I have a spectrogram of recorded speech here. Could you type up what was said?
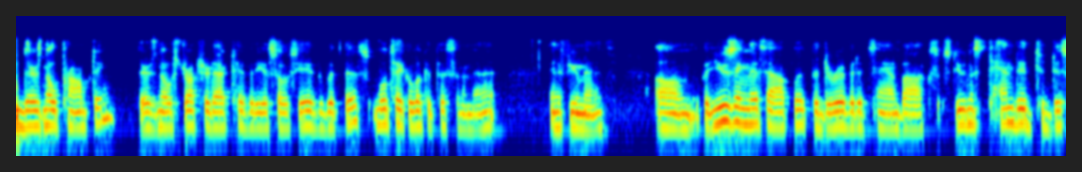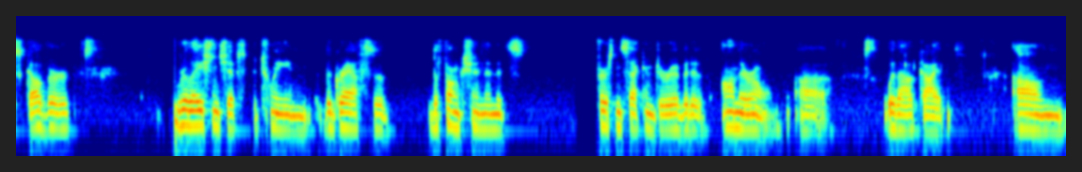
there's no prompting. There's no structured activity associated with this. We'll take a look at this in a minute, in a few minutes. Um, but using this applet, the derivative sandbox, students tended to discover relationships between the graphs of the function and its first and second derivative on their own uh, without guidance. Um,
